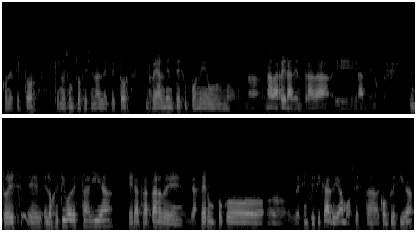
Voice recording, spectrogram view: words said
con el sector, que no es un profesional del sector, realmente supone una, barrera de entrada grande. ¿no? Entonces, el, objetivo de esta guía era tratar de, hacer un poco, de simplificar, digamos, esta complejidad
